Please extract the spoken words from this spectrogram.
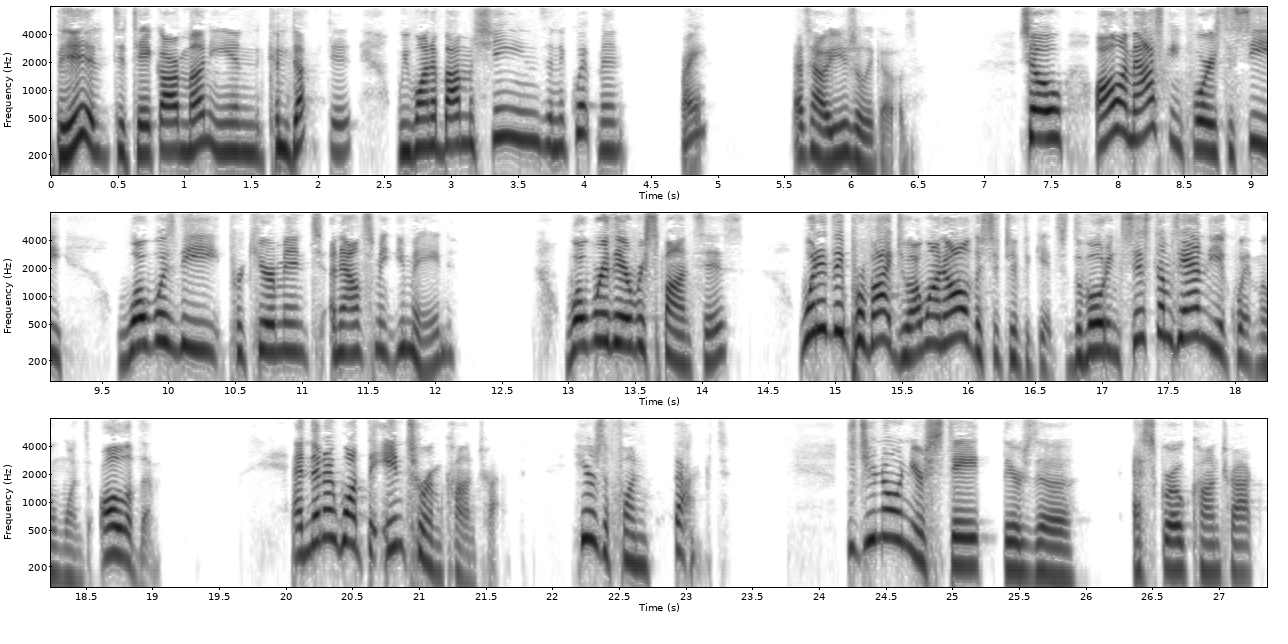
bid to take our money and conduct it? We want to buy machines and equipment, right? That's how it usually goes. So all I'm asking for is to see what was the procurement announcement you made? What were their responses? What did they provide you? I want all the certificates, the voting systems and the equipment ones, all of them. And then I want the interim contract. Here's a fun fact. Did you know in your state there's a escrow contract?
